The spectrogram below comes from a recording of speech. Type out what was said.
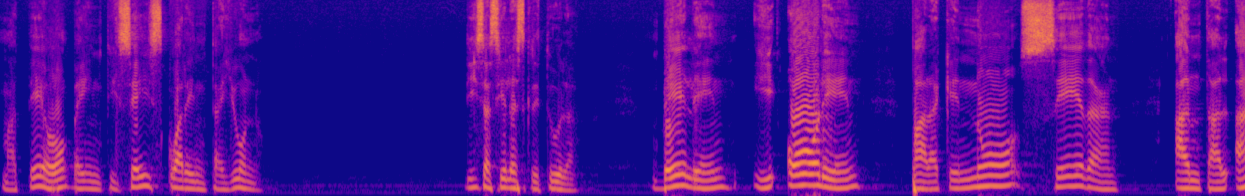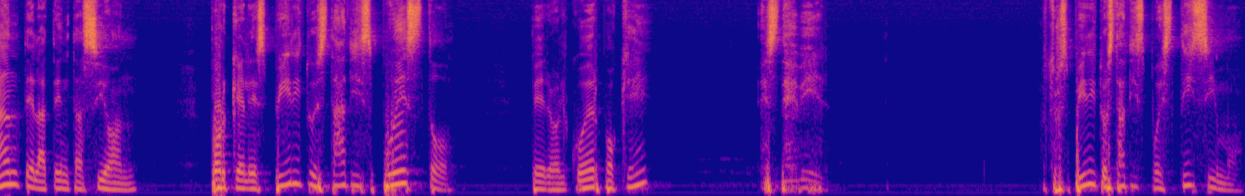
Mateo 26, 41. Dice así la escritura. Velen y oren para que no cedan ante, la tentación, porque el espíritu está dispuesto, pero el cuerpo ¿qué? Es débil. Nuestro espíritu está dispuestísimo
